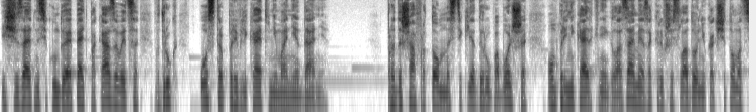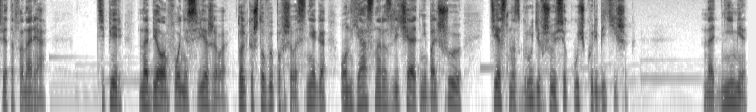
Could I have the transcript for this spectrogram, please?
исчезает на секунду и опять показывается, вдруг остро привлекает внимание Дани. Продышав ртом на стекле дыру побольше, он приникает к ней глазами, закрывшись ладонью, как щитом от света фонаря. Теперь на белом фоне свежего, только что выпавшего снега, он ясно различает небольшую, тесно сгрудившуюся кучку ребятишек. Над ними,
